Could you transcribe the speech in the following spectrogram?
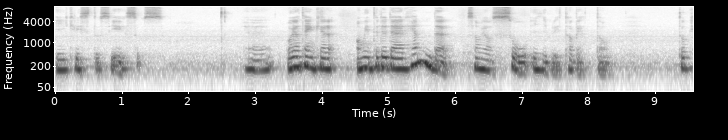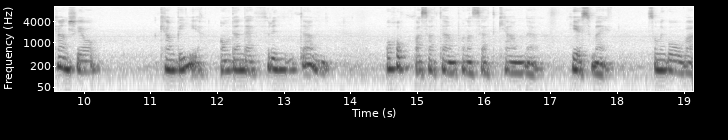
i Kristus Jesus. Eh, och jag tänker, om inte det där händer som jag så ivrigt har bett om, då kanske jag kan be om den där friden och hoppas att den på något sätt kan eh, ges mig som en gåva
